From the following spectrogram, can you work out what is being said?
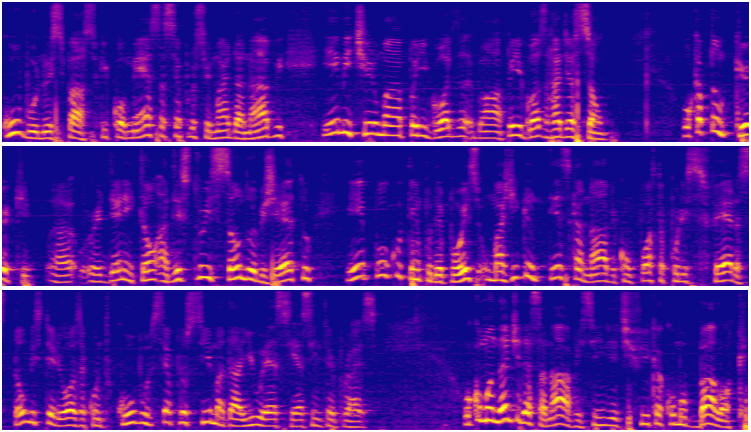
cubo no espaço que começa a se aproximar da nave e emitir uma perigosa, uma perigosa radiação. O Capitão Kirk uh, ordena então a destruição do objeto e pouco tempo depois, uma gigantesca nave composta por esferas tão misteriosa quanto cubo se aproxima da USS Enterprise. O comandante dessa nave se identifica como Balok.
